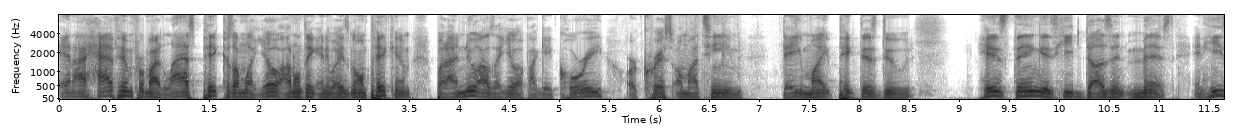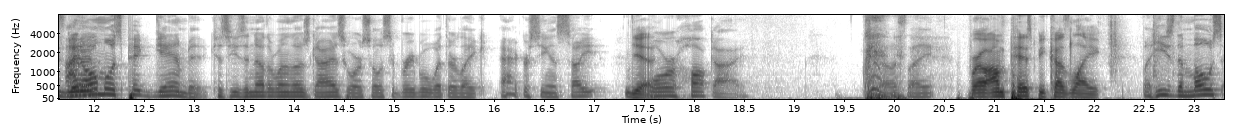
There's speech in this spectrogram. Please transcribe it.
And I have him for my last pick because I'm like, yo, I don't think anybody's gonna pick him. But I knew I was like, yo, if I get Cory or Chris on my team, they might pick this dude. His thing is he doesn't miss, and he's I almost picked Gambit because he's another one of those guys who are so cerebral with their like accuracy and sight. yeah, Or Hawkeye. So it's like bro. I'm pissed because like But he's the most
